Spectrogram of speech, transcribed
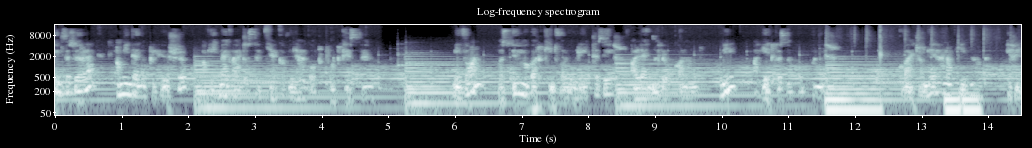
Üdvözöllek a Mindennapi Hősök, akik megváltoztatják a világot podcasten. Mi van, az önmagad kint való létezés a legnagyobb kaland, még a hétköznapokban is. Kovács Angélának hívnak, és egy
